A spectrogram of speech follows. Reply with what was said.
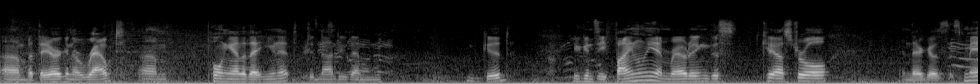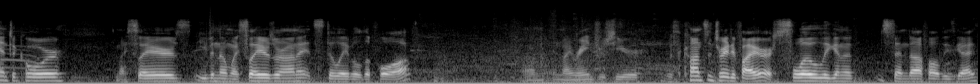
um, but they are going to rout. Um, pulling out of that unit did not do them good. You can see finally I'm routing this Chaos Troll, and there goes this Manticore. My Slayers, even though my Slayers are on it, it's still able to pull off. Um, and my Rangers here, with Concentrated Fire, are slowly going to send off all these guys.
